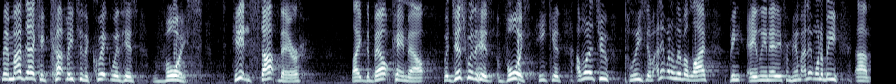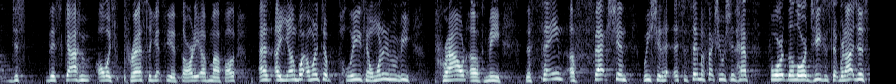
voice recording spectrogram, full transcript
Man, my dad could cut me to the quick with his voice. He didn't stop there. Like the belt came out, but just with his voice, he could. I wanted to please him. I didn't want to live a life being alienated from him. I didn't want to be um, just this guy who always pressed against the authority of my father. As a young boy, I wanted to please him. I wanted him to be proud of me. The same affection we should, it's the same affection we should have for the Lord Jesus, that we're not just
